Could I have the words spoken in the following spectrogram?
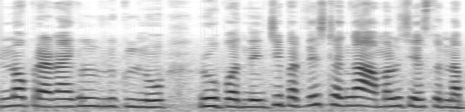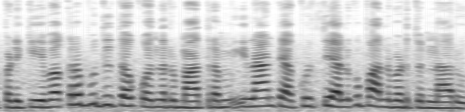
ఎన్నో ప్రణాళికలను రూపొందించి ప్రతిష్టంగా అమలు చేస్తున్నప్పటికీ వక్రబుద్ధితో కొందరు మాత్రం ఇలాంటి అకృత్యాలకు పాల్పడుతున్నారు.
